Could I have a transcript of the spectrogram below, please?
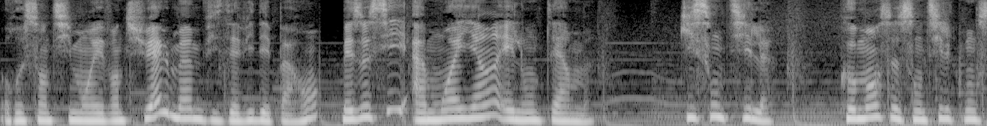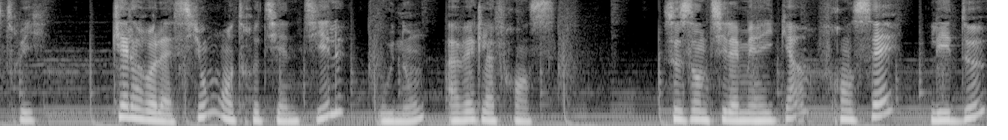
ressentiment éventuel même vis-à-vis des parents, mais aussi à moyen et long terme. Qui sont-ils? Comment se sont-ils construits? Quelles relations entretiennent-ils, ou non, avec la France? Se sentent-ils américains, français, les deux?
